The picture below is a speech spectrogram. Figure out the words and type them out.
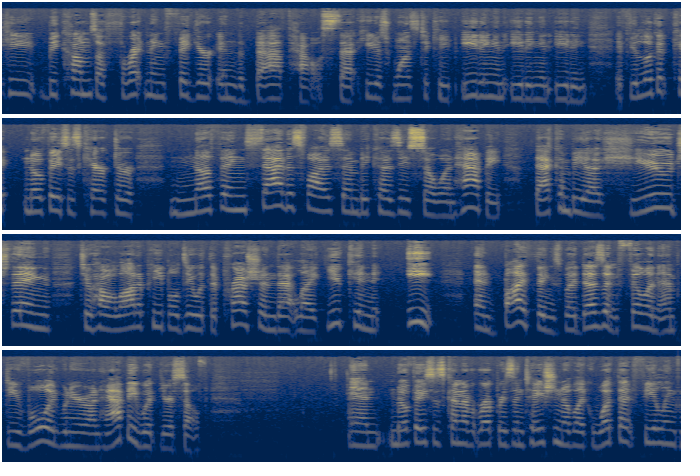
he becomes a threatening figure in the bathhouse that he just wants to keep eating and eating and eating. If you look at No Face's character, nothing satisfies him because he's so unhappy. That can be a huge thing to how a lot of people deal with depression that like you can eat and buy things but it doesn't fill an empty void when you're unhappy with yourself. And No Face is kind of a representation of like what that feeling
